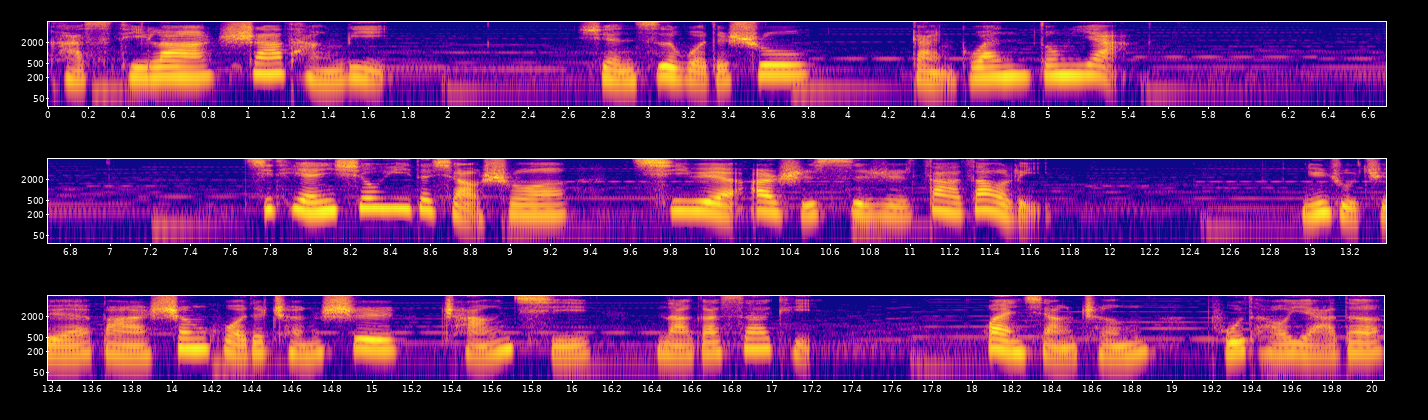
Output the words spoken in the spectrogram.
《卡斯提拉砂糖粒》，选自我的书《感官东亚》。吉田修一的小说《七月二十四日大道》里，女主角把生活的城市长崎 （Nagasaki） 幻想成葡萄牙的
